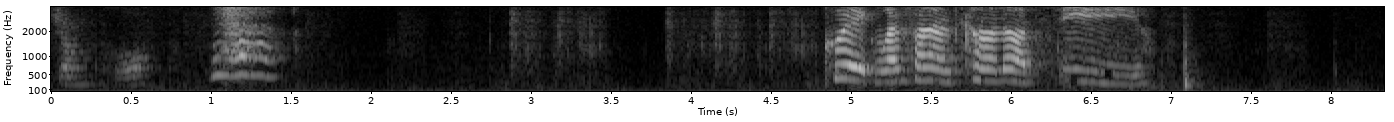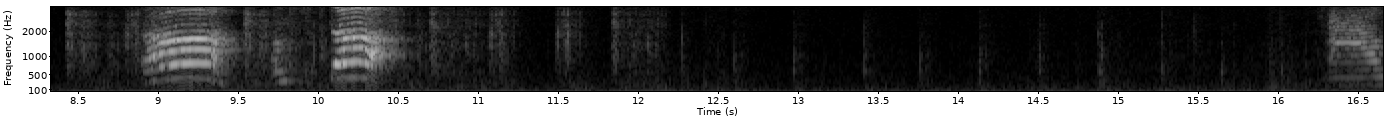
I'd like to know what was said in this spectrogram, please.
jump off? Quick, my fans cannot see. Ah! I'm stuck! Ow.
